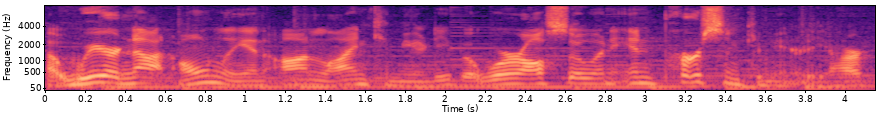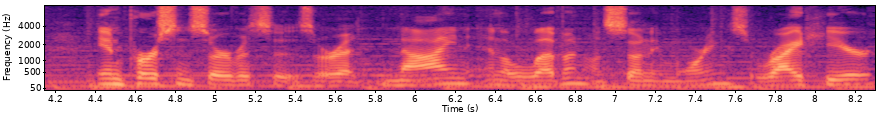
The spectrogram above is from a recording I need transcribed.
uh, we are not only an online community, but we're also an in person community. Our in person services are at 9 and 11 on Sunday mornings, right here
